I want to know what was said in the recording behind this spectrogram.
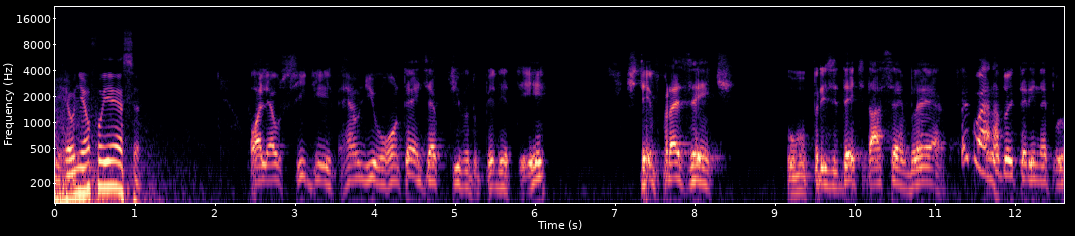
Que reunião foi essa? Olha, o Cid reuniu ontem a executiva do PDT. Esteve presente o presidente da Assembleia, foi governador interino aí por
